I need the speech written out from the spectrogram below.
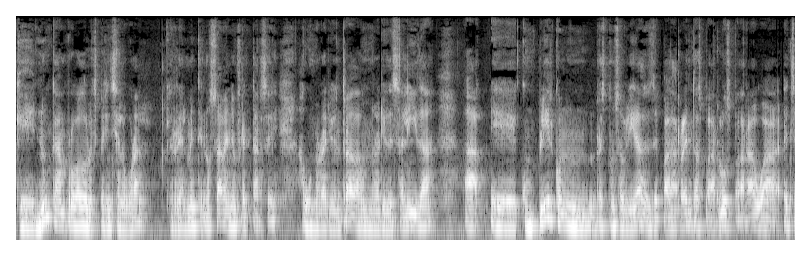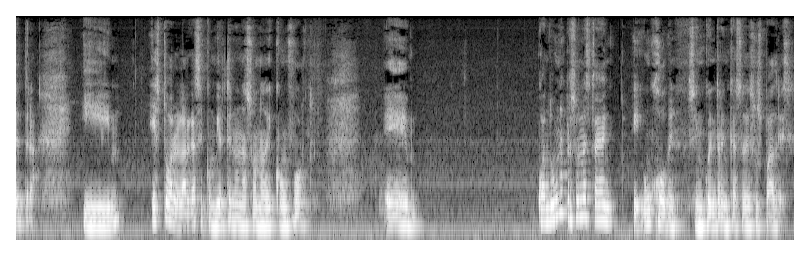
que nunca han probado la experiencia laboral, que realmente no saben enfrentarse a un horario de entrada, a un horario de salida, a eh, cumplir con responsabilidades de pagar rentas, pagar luz, pagar agua, etc. Y esto a la larga se convierte en una zona de confort. Eh, cuando una persona está, en, eh, un joven se encuentra en casa de sus padres,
